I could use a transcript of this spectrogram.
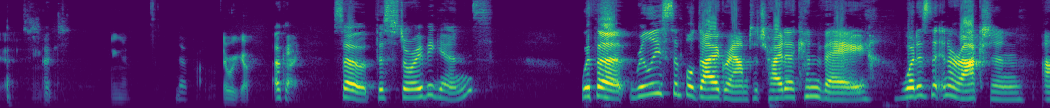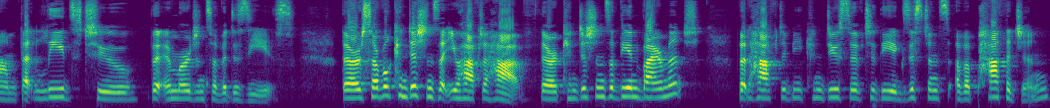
Yeah, hang on. Hang on. No problem. There we go. Okay, Alright. so this story begins with a really simple diagram to try to convey what is the interaction um, that leads to the emergence of a disease. There are several conditions that you have to have. There are conditions of the environment that have to be conducive to the existence of a pathogen,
